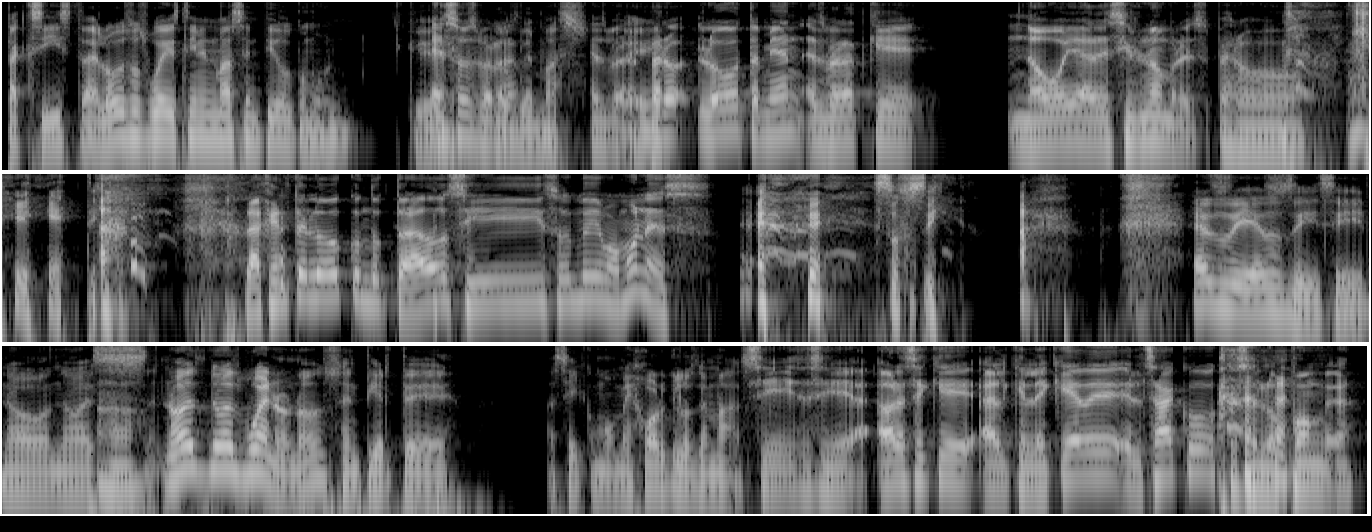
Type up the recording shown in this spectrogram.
taxista, luego esos güeyes tienen más sentido común que Eso es verdad. los demás. Es verdad. Sí. Pero luego también es verdad que no voy a decir nombres, pero ¿Qué? la gente luego con doctorado sí son medio mamones. Eso sí. Eso sí, eso sí, sí. No, no es, no es, no es bueno, ¿no? Sentirte así como mejor que los demás. Sí, sí, sí. Ahora sí que al que le quede el saco, que se lo ponga.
